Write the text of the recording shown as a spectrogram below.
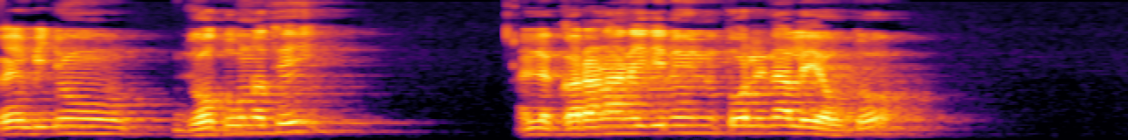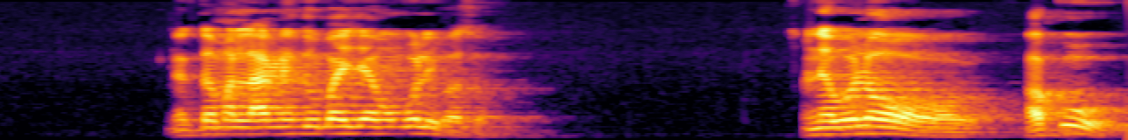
કંઈ બીજું જોતું નથી. એટલે કરણાનીજીનું એનું તોલી ના લઈ આવતો. તમારે લાગણી દુબાઈ જાય હું બોલી પાછો. અને ઓલો હકુ.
